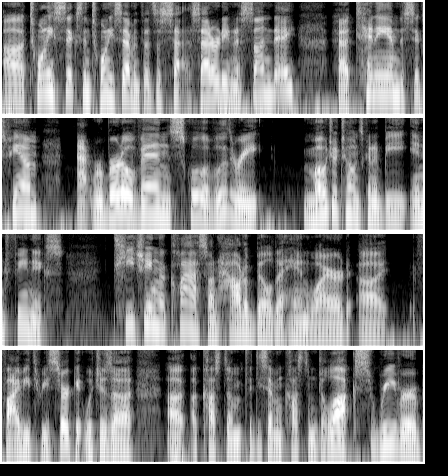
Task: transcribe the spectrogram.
uh, 26th and 27th. That's a sa- Saturday and a Sunday, at 10 a.m. to 6 p.m. at Roberto Venn's School of Luthiery. Mojotone's going to be in Phoenix teaching a class on how to build a hand wired uh, 5e3 circuit, which is a, a, a, custom 57 custom deluxe reverb,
